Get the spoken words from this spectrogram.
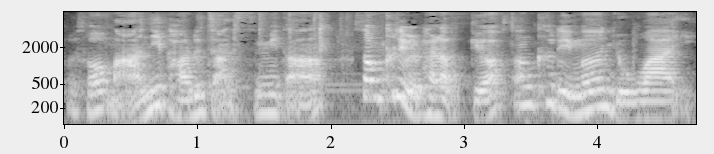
그래서 많이 바르지 않습니다. 선크림을 발라볼게요. 선크림은 요 아이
